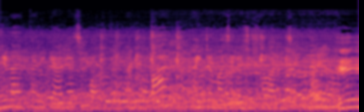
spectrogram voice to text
નિર્ણાયક તરીકે આવ્યા છીએ અને બાર આઈટમ આજે રજૂ થવાની છે.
